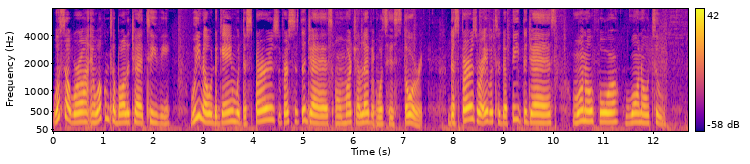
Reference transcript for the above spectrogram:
What's up, world, and welcome to Baller Chat TV. We know the game with the Spurs versus the Jazz on March 11th was historic. The Spurs were able to defeat the Jazz 104 102.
